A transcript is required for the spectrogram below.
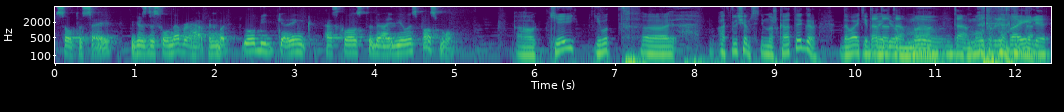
so to say, because this will never happen, but we'll be getting as close to the ideal as possible. Okay, И вот э, отвлечемся немножко от игр. Давайте да, пойдем... Да, да, мы, да, мы удовлетворили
